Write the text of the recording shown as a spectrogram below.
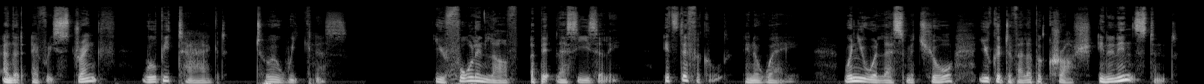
and that every strength will be tagged to a weakness. You fall in love a bit less easily. It's difficult, in a way. When you were less mature, you could develop a crush in an instant.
